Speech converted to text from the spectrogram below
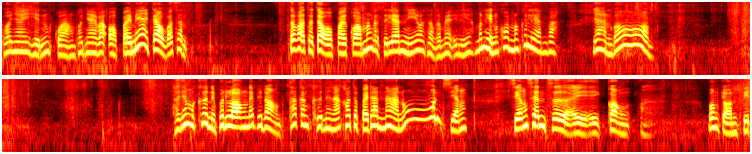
พ่อใหญ่เห็นกวางพ่อใหญ่ว่าออกไปแม่เจ้าว่าสันแต่ว่าถ้าเจ้าออกไปกว่ามันก็สิแลนหนีมาสันกับแม่อีหลีมันเห็นคนมันคือแลนปะย่านบ่ถ้ายังมาขึ้นนี่เพิ่นลองได้พี่น้อง ถ้ากลางคืนนี่นะเขาจะไปด้านหน้านู้นเสียงเสียงเซ็นเซอร์ไอ้ไอ้กล้องวงจรปิด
